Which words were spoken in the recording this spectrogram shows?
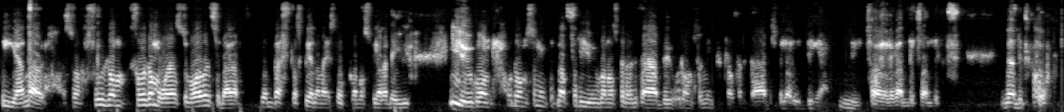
spelar. Alltså förr, om, förr om åren så var det väl sådär att de bästa spelarna i Stockholm de spelade i, i Djurgården och de som inte platsade i Djurgården de spelade i Täby och de som inte platsade i Täby spelade i Huddinge. Nu tar jag det väldigt, väldigt, väldigt kort,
